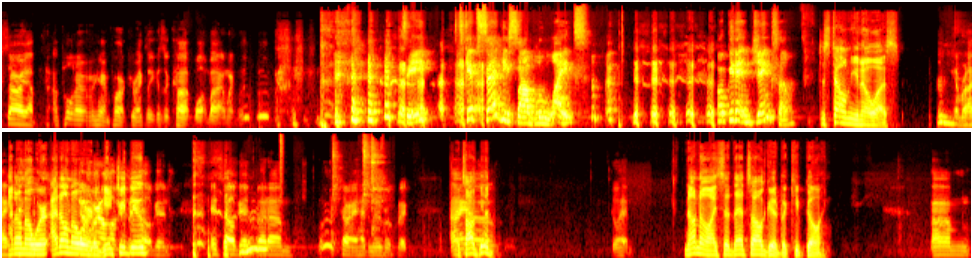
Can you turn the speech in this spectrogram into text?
sorry, I, I pulled over here and parked correctly because a cop walked by and went, whoop, whoop. See, Skip said he saw blue lights. Hope you didn't jinx him. Just tell them you know us. right? I don't know where. I don't know No, where to all get you, good. It's dude. all good. It's all good. But um, whew, sorry, I had to move real quick. It's I, all good. uh, Go ahead. No, no, I said that's all good, but keep going. Um,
